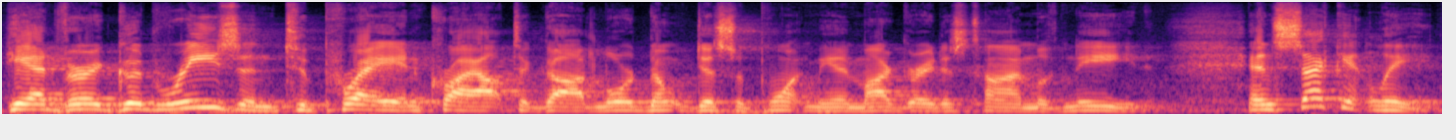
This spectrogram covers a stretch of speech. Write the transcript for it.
He had very good reason to pray and cry out to God, Lord, don't disappoint me in my greatest time of need. And secondly,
